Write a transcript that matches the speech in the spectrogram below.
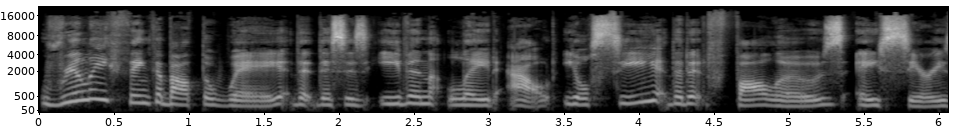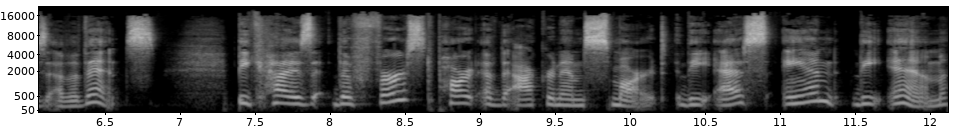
really think about the way that this is even laid out, you'll see that it follows a series of events because the first part of the acronym SMART, the S and the M,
